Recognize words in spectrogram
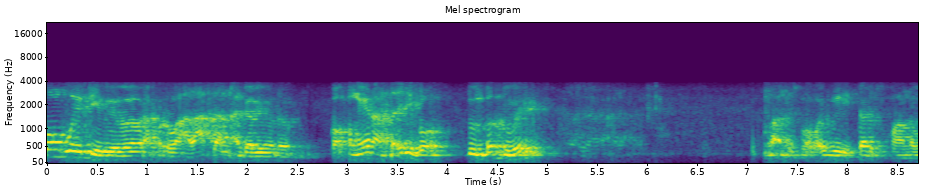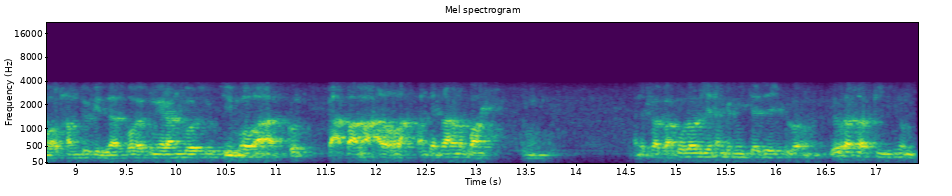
Wong kowe dhewe ora perlu alasan gawe ngono. Kok pangeran saiki kok tuntut duwe? Manus mau wiridan subhanallah alhamdulillah bahwa pangeran bos suci mau aku gak apa Allah pancen ra apa. Ada bapak yang nggak bisa jadi kulo, dia rasa bingung,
